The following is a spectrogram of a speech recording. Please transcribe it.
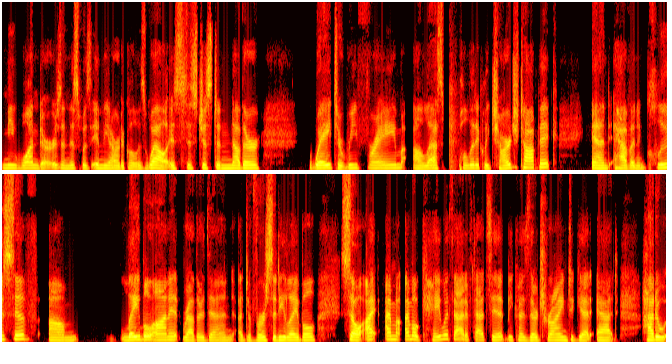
me wonders, and this was in the article as well, is this just another way to reframe a less politically charged topic and have an inclusive um, label on it rather than a diversity label. So I, I'm I'm okay with that if that's it because they're trying to get at how to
